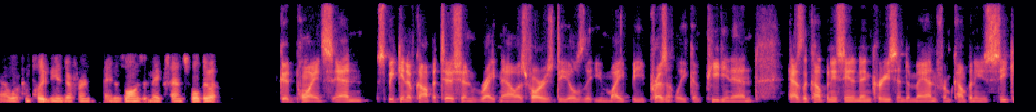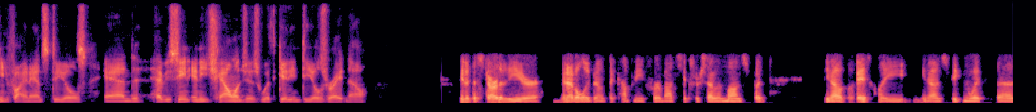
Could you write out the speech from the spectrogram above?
Uh, we're completely indifferent, and as long as it makes sense, we'll do it. Good points. And speaking of competition right now, as far as deals that you might be presently competing in, has the company seen an increase in demand from companies seeking finance deals? And have you seen any challenges with getting deals right now? You know, at the start of the year, and I've only been with the company for about six or seven months, but you know, basically, you know, speaking with uh,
